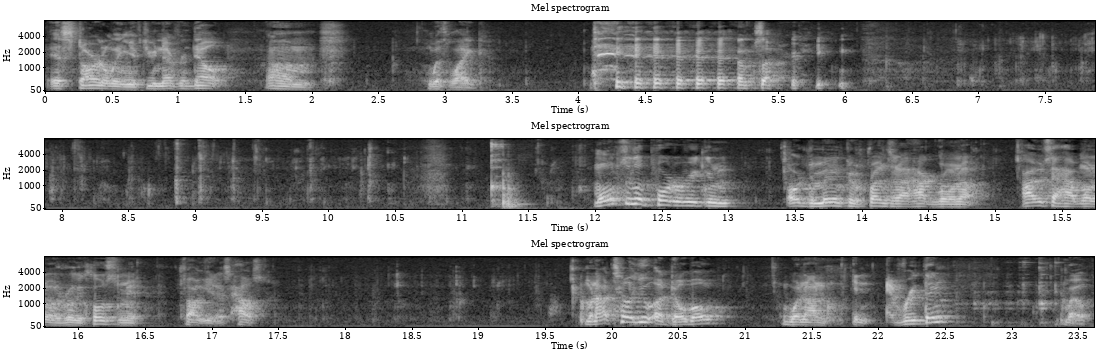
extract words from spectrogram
it's startling if you never dealt um, with like I'm sorry. Most of the Puerto Rican or Dominican friends that I had growing up, obviously I had one that was really close to me, so I'll get his house. When I tell you adobo went on in everything, bro,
